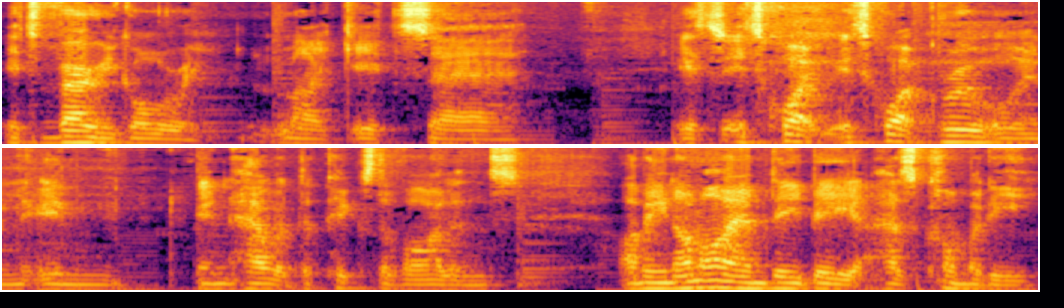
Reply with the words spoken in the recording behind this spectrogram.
it's very gory, like it's uh, it's it's quite it's quite brutal in in in how it depicts the violence. I mean, on IMDb it has comedy,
